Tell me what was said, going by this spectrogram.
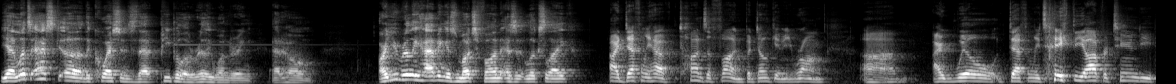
Yeah, let's ask uh, the questions that people are really wondering at home. Are you really having as much fun as it looks like? I definitely have tons of fun, but don't get me wrong. Um, I will definitely take the opportunity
